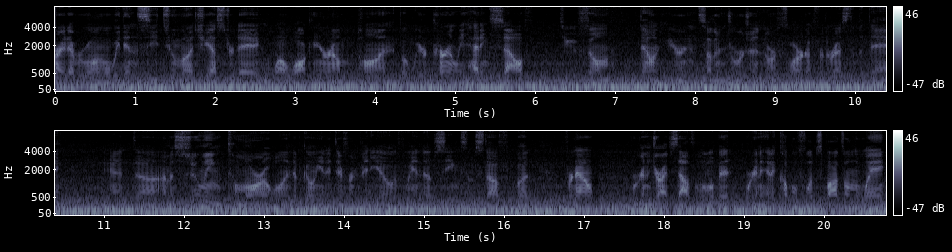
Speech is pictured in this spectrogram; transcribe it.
right, everyone. Well, we didn't see too much yesterday while walking around the pond, but we are currently heading south to film down here in southern Georgia and North Florida for the rest of the day. And uh, I'm assuming tomorrow we'll end up going in a different video if we end up seeing some stuff. But for now, we're going to drive south a little bit. We're going to hit a couple flip spots on the way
